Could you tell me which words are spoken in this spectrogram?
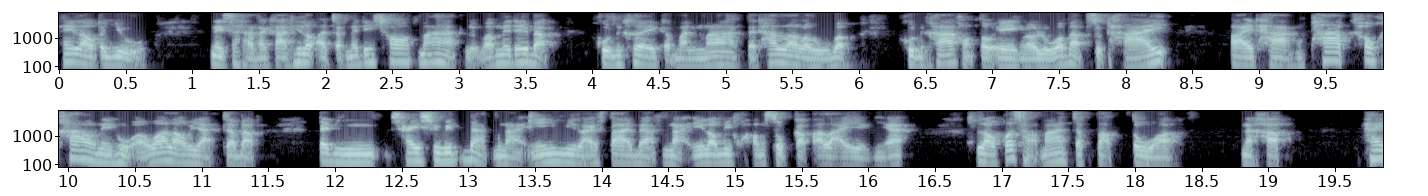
ให้เราไปอยู่ ในสถานการณ์ที่เราอาจจะไม่ได้ชอบมาก หรือว่าไม่ได้แบบคุ้นเคยกับมันมาก แต่ถ้าเราเรารู้แบบคุณค่าของตัวเอง เรารู้ว่าแบบสุดท้ายปลายทางภาพคร่าวๆในหัวว่าเราอยากจะแบบเป็นใช้ชีวิตแบบไหน มีไลฟ์สไตล์แบบไหน เรามีความสุขกับอะไรอย่างเงี้ย เราก็สามารถจะปรับตัวนะครับ ให้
